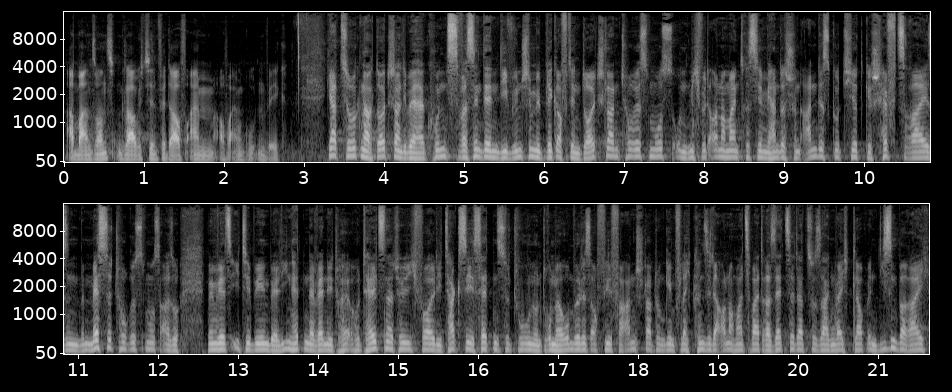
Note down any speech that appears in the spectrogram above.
Aber ansonsten, glaube ich, sind wir da auf einem, auf einem guten Weg. Ja, zurück nach Deutschland, lieber Herr Kunz. Was sind denn die Wünsche mit Blick auf den Deutschlandtourismus? Und mich würde auch noch mal interessieren, wir haben das schon andiskutiert, Geschäftsreisen, Messetourismus. Also wenn wir jetzt ITB in Berlin hätten, da wären die Hotels natürlich voll, die Taxis hätten zu tun und drumherum würde es auch viel Veranstaltungen geben. Vielleicht können Sie da auch noch mal zwei, drei Sätze dazu sagen, weil ich glaube, in diesem Bereich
